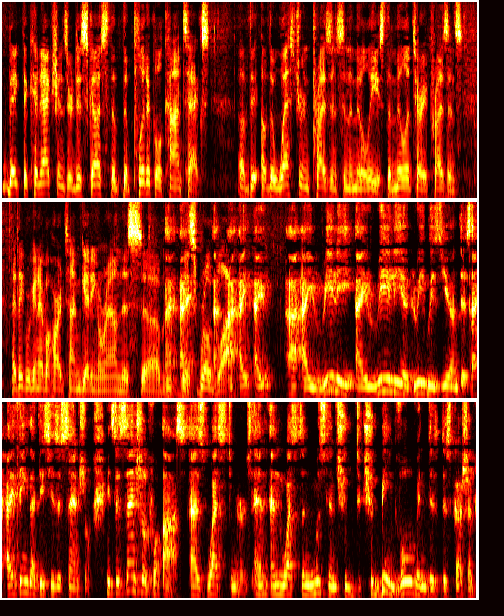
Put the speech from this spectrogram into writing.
make the connections or discuss the, the political context of the, of the Western presence in the Middle East, the military presence, I think we're going to have a hard time getting around this, um, I, this roadblock. I, I, I really, I really agree with you on this. I, I, think that this is essential. It's essential for us as Westerners and, and Western Muslims should should be involved in this discussion.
